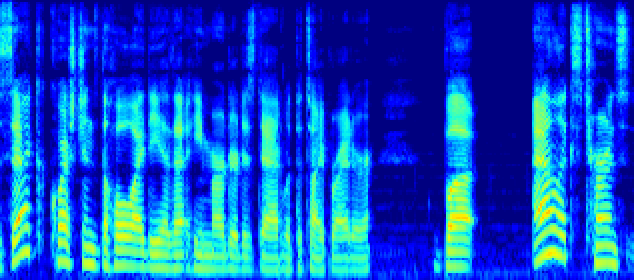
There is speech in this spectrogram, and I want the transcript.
Zack questions the whole idea that he murdered his dad with the typewriter, but Alex turns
